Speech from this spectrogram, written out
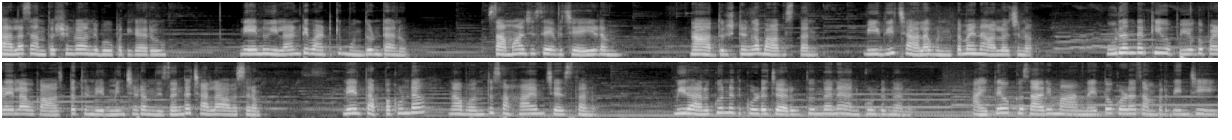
చాలా సంతోషంగా ఉంది భూపతి గారు. నేను ఇలాంటి వాటికి ముందుంటాను. సమాజ సేవ చేయడం నా అదృష్టంగా భావిస్తాను. మీది చాలా ఉన్నతమైన ఆలోచన. ఊరందరికీ ఉపయోగపడేలా ఒక ఆసుపత్రి నిర్మించడం నిజంగా చాలా అవసరం. నేను తప్పకుండా నా వంతు సహాయం చేస్తాను. మీరు అనుకున్నది కూడా జరుగుతుందని అనుకుంటున్నాను. అయితే ఒకసారి మా అన్నయ్యతో కూడా సంప్రదించి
